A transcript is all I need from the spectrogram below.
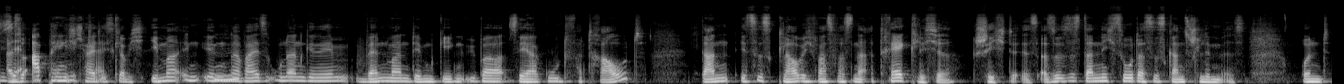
Diese also Abhängigkeit, Abhängigkeit ist, glaube ich, immer in irgendeiner mhm. Weise unangenehm, wenn man dem Gegenüber sehr gut vertraut dann ist es, glaube ich, was, was eine erträgliche Geschichte ist. Also es ist dann nicht so, dass es ganz schlimm ist. Und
